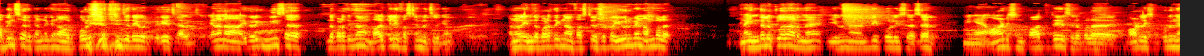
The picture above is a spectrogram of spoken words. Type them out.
அபின் சார் கண்ணுக்கு நான் ஒரு போலீஸாக தெரிஞ்சதே ஒரு பெரிய சேலஞ்ச் ஏன்னா நான் இது வரைக்கும் மீசா இந்த படத்துக்கு தான் வாழ்க்கையிலே ஃபஸ்ட் டைம் வச்சிருக்கேன். அதனால் இந்த படத்துக்கு நான் ஃபர்ஸ்ட் வச்சப்போ இவருமே நம்பலை. நான் இந்த லுக்கில் தான் இருந்தேன். இவன் எப்படி போலீஸ் சார் நீங்கள் ஆடிஷன் பார்த்துட்டு சில பல மாடலேஷன் கொடுங்க.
